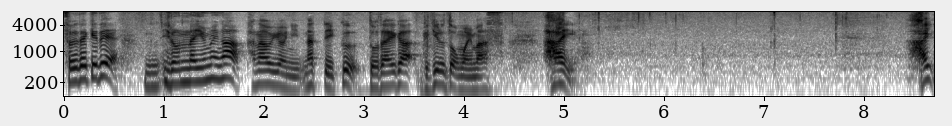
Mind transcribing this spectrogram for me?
それだけでいろんな夢が叶うようになっていく土台ができると思います。はい。はい。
